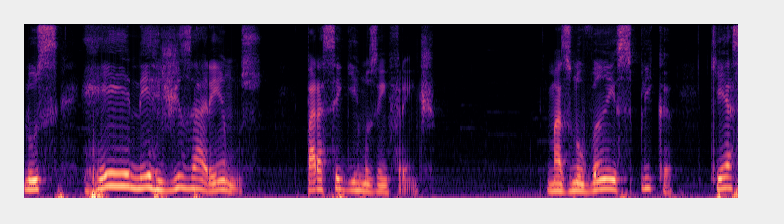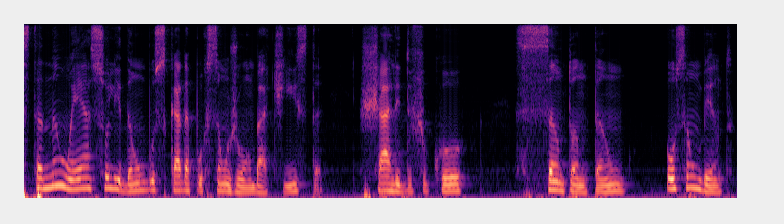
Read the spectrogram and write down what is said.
nos reenergizaremos para seguirmos em frente. Mas Nuvan explica que esta não é a solidão buscada por São João Batista, Charles de Foucault, Santo Antão ou São Bento.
